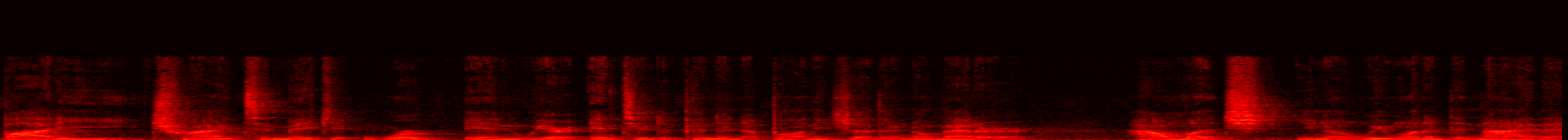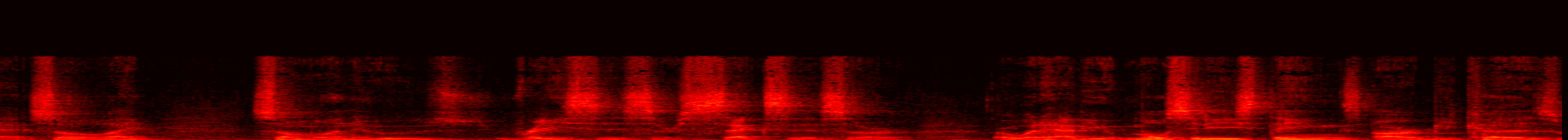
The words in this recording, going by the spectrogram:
body trying to make it work, and we are interdependent upon each other no matter how much you know we want to deny that. So like someone who's racist or sexist or or what have you. Most of these things are because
